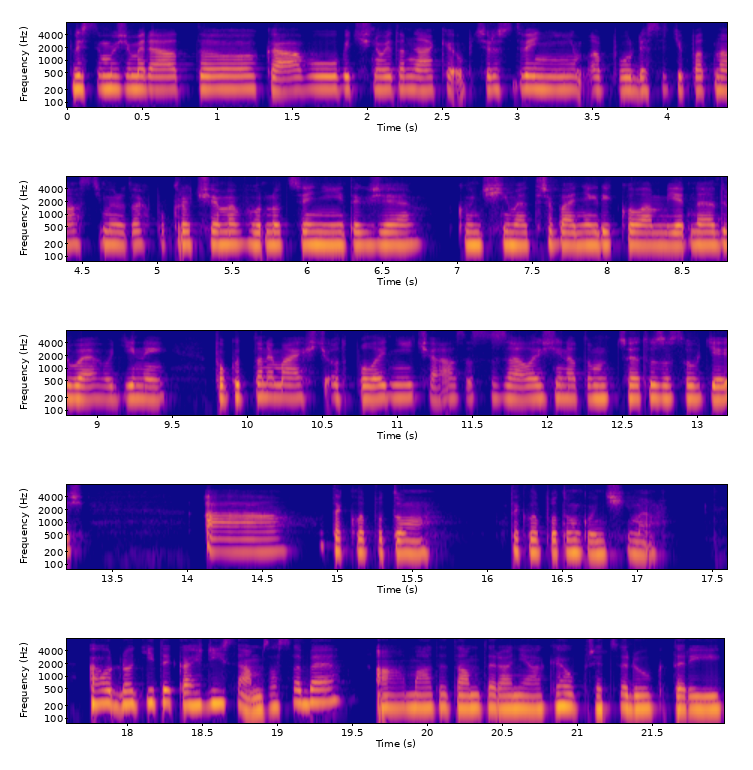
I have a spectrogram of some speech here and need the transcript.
kdy si můžeme dát eh, kávu, většinou je tam nějaké občerstvení a po 10-15 minutách pokračujeme v hodnocení, takže končíme třeba někdy kolem jedné, druhé hodiny, pokud to nemá ještě odpolední čas, zase záleží na tom, co je to za soutěž. A takhle potom, takhle potom končíme. A hodnotíte každý sám za sebe a máte tam teda nějakého předsedu, který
